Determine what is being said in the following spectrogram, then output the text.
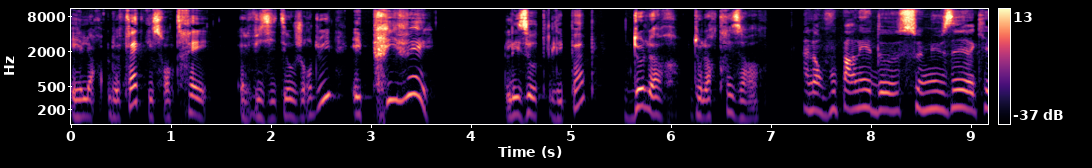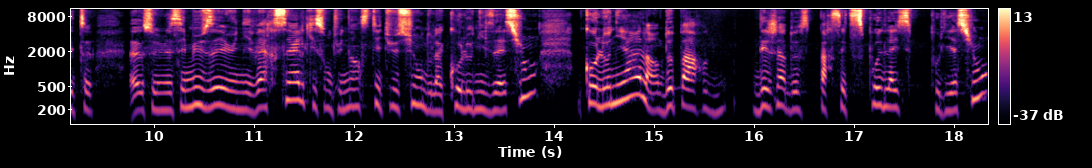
et le fait qu'ils sont très euh, visités aujourd'hui et priver les autres, les peuples, de leur, de leur trésor. Alors vous parlez de ce musée qui est euh, ces musées universels qui sont une institution de la colonisation coloniale hein, de par déjà par cette spoliation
